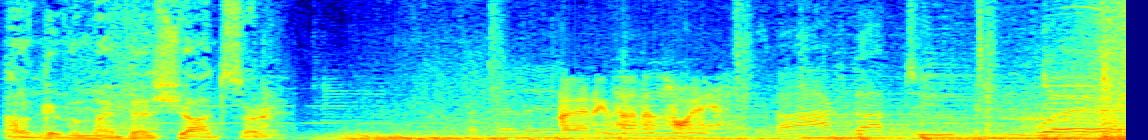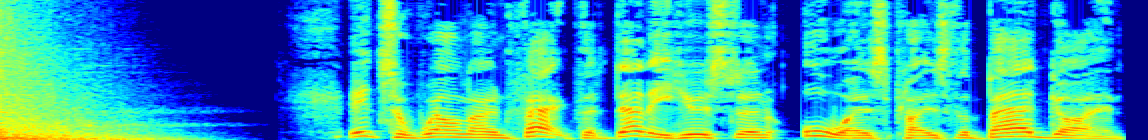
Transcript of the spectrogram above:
I'll give him my best shot, sir. Banning's on his way. It's a well known fact that Danny Huston always plays the bad guy.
